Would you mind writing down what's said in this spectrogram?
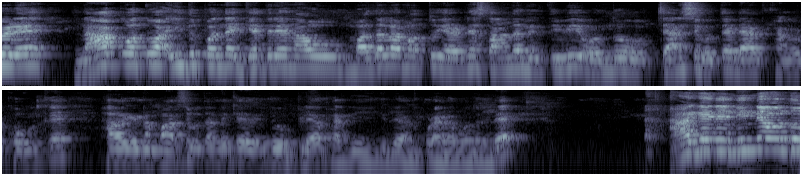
ವೇಳೆ ನಾಲ್ಕು ಅಥವಾ ಐದು ಪಂದ್ಯ ಗೆದ್ರೆ ನಾವು ಮೊದಲ ಮತ್ತು ಎರಡನೇ ಸ್ಥಾನದಲ್ಲಿ ಇರ್ತೀವಿ. ಒಂದು ಚಾನ್ಸ್ ಸಿಗುತ್ತೆ. ಡೈರೆಕ್ಟ್ ಫೈನಲ್ ಹೋಗೋಕ್ಕೆ. ಹಾಗೆ ನಮ್ಮ ಆರ್ ಸಿ ಬಿ ತಂಡಕ್ಕೆ ಇದು ಪ್ಲೇ ಆಫ್ ಆಗಿ ಇದೆ ಅಂತ ಕೂಡ ಹೇಳ್ಬೋದಾಗಿದೆ ಹಾಗೇನೆ ನಿನ್ನೆ ಒಂದು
